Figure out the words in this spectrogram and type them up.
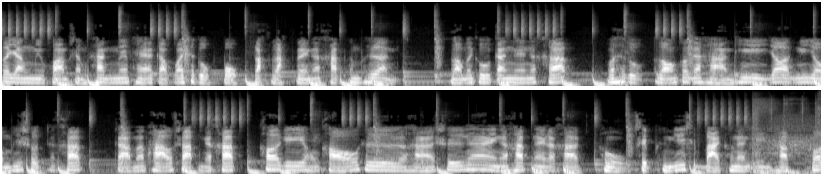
ก็ยังมีความสำคัญไม่แพ้กับวัสดุปลูกหลักๆ เลยนะครับเพื่อนๆ เราไปดูกันเลยนนะครับ วัสดุรองก้นกระถางที่ยอดนิยมที่สุดนะครับกาบมะพร้าวสับนะครับ ข้อดีของเขาคือหาซื้อง่ายนะครับ ในราคาถูก 10-20 บาทเท่านั้นเองครับ ก็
